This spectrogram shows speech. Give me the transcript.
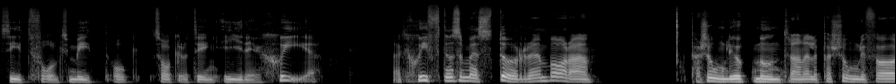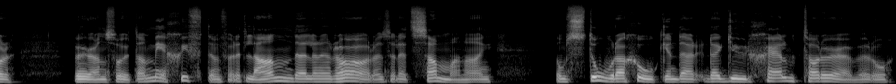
sitt folks mitt och saker och ting i det sker. Skiften som är större än bara personlig uppmuntran eller personlig förbön så, utan mer skiften för ett land eller en rörelse eller ett sammanhang. De stora sjoken där, där Gud själv tar över och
